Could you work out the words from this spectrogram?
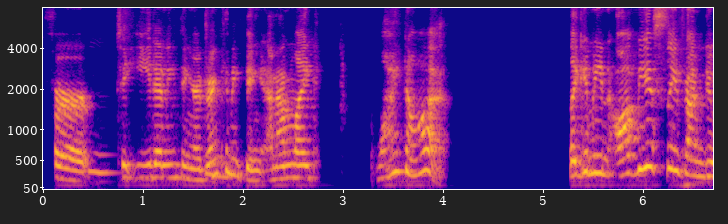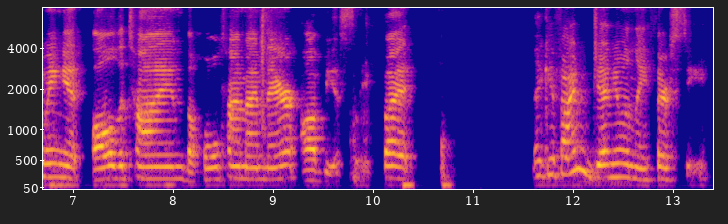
for mm. to eat anything or drink anything. And I'm like, why not? Like, I mean, obviously, if I'm doing it all the time, the whole time I'm there, obviously, but like if I'm genuinely thirsty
